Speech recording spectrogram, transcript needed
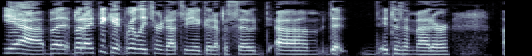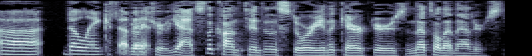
yeah, but but I think it really turned out to be a good episode. Um, that it doesn't matter uh the length of Very it. Very true. Yeah, it's the content and the story and the characters, and that's all that matters.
